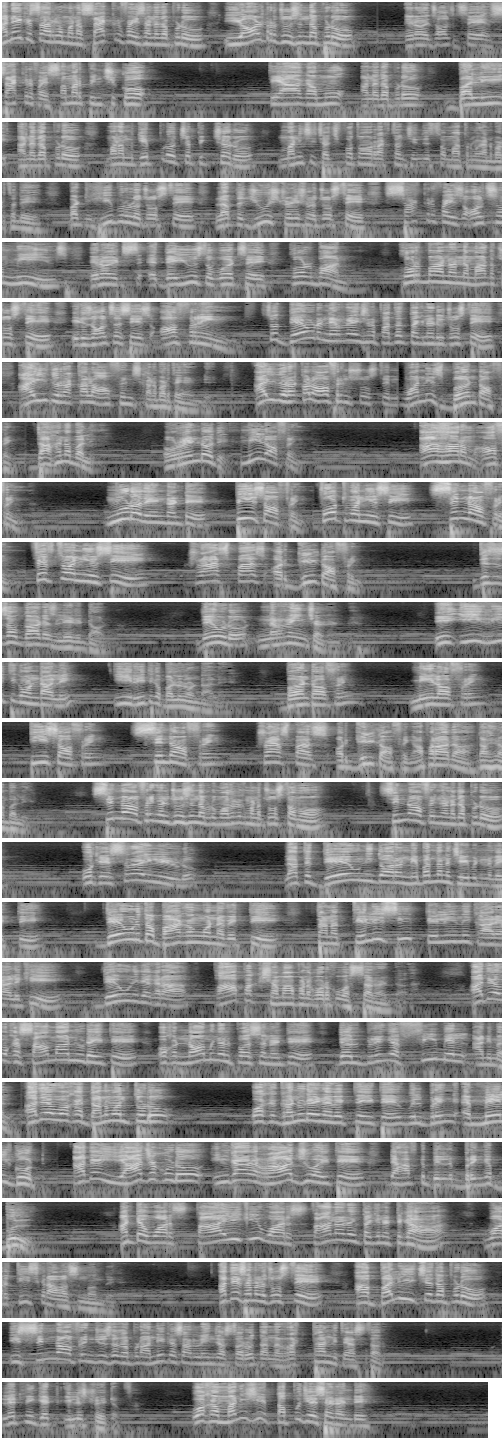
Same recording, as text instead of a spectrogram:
అనేక సార్లు మన సాక్రిఫైస్ అనేటప్పుడు ఈ ఆల్టర్ చూసినప్పుడు you know it's also say sacrifice సమర్పించుకో. త్యాగము అన్నదప్పుడు బలి అన్నదప్పుడు మనం ఎప్పుడు వచ్చే పిక్చరు మనిషి చచ్చిపోతాం రక్తం చిందిస్తాం మాత్రమే కనబడుతుంది. బట్ హీబ్రూలో చూస్తే లేకపోతే జూయిష్ ట్రెడిషన్లో చూస్తే sacrifice also means you know it's they use the words a korban korban అన్న మాట చూస్తే it is also says offering so దేవుడు నిర్ణయించిన పద్ధతి తగినట్టు చూస్తే ఐదు రకాల ఆఫరింగ్స్ కనబడతాయండి. ఐదు రకాల ఆఫరింగ్స్ చూస్తే వన్ ఈస్ బర్ంట్ ఆఫరింగ్ దహన బలి. రెండోది మీల్ ఆఫరింగ్ ఆహారం ఆఫరింగ్ మూడోది ఏంటంటే peace offering fourth one you see sin offering fifth one you see trespass or guilt offering this is how God he's laid it down దేవుడు నిర్ణయించాడండి. ఈ ఈ రీతిగా ఉండాలి ఈ రీతిగా బలులు ఉండాలి. Burnt offering meal offering peace offering sin offering trespass or guilt offering అపరాధ దహన బలి. సిన్ ఆఫరింగ్ అని చూసినప్పుడు మొదటగా మనం చూస్తాము సిన్ ఆఫరింగ్ అనేటప్పుడు ఒక ఇస్రాయిలీయుడు లేకపోతే దేవుని ద్వారా నిబంధన చేయబడిన వ్యక్తి దేవునితో భాగంగా ఉన్న వ్యక్తి తన తెలిసి తెలియని కార్యాలకి దేవుని దగ్గర పాప క్షమాపణ కొరకు వస్తాడంట. అదే ఒక సామాన్యుడైతే ఒక నామినల్ పర్సన్ అంటే they will bring a female animal అదే ఒక ధనవంతుడు ఒక గనుడైన వ్యక్తి అయితే will bring a male goat అదే యాజకుడు ఇంకా రాజు అయితే they have to bill bring a bull అంటే వారి స్థాయికి వారి స్థానానికి తగినట్టుగా వారు తీసుకురావాల్సింది ఉంది. అదే సమయంలో చూస్తే ఆ బలి ఇచ్చేటప్పుడు ఈ సిన్ ఆఫరింగ్ చూసేటప్పుడు అనేక సార్లు ఏం చేస్తారు దాన్ని రక్తాన్ని తెస్తారు. లెట్ మీ గెట్ ఇలిస్ట్రేటివ్ ఒక మనిషి తప్పు చేశాడండి.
